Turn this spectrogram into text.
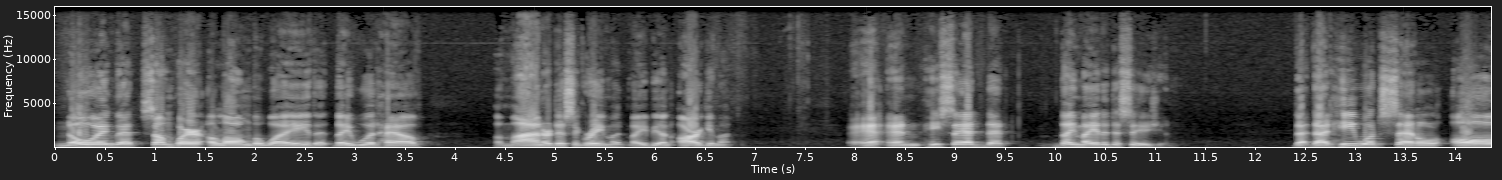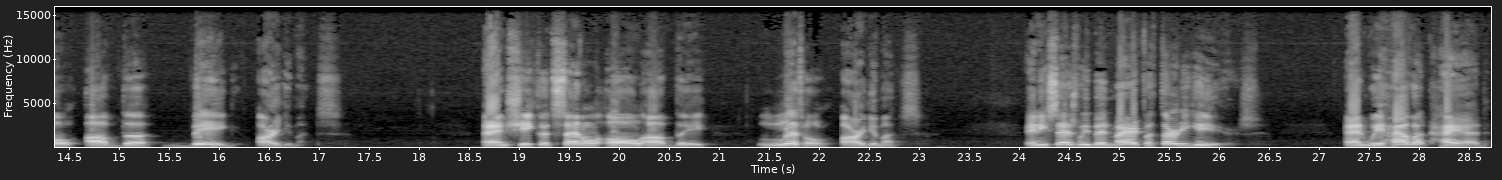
knowing that somewhere along the way that they would have a minor disagreement, maybe an argument. And he said that they made a decision that, that he would settle all of the big arguments. And she could settle all of the little arguments. And he says, We've been married for 30 years, and we haven't had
